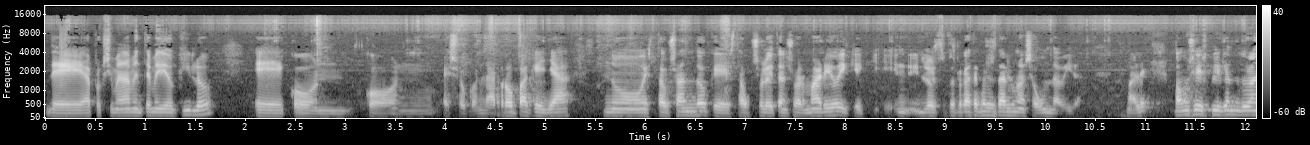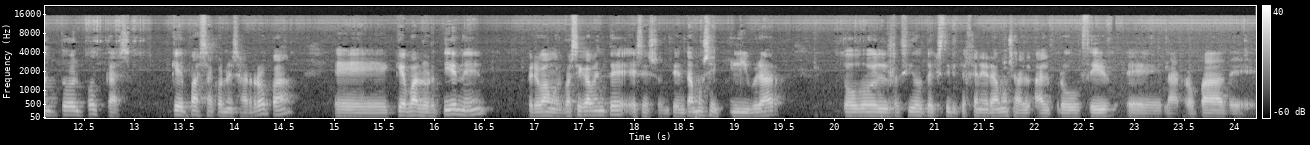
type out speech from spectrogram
de aproximadamente medio kilo eh, con, con eso, con la ropa que ya no está usando, que está obsoleta en su armario y que nosotros lo que hacemos es darle una segunda vida. ¿vale? Vamos a ir explicando durante todo el podcast qué pasa con esa ropa, eh, qué valor tiene, pero vamos, básicamente es eso, intentamos equilibrar todo el residuo textil que generamos al, producir eh, la ropa de,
